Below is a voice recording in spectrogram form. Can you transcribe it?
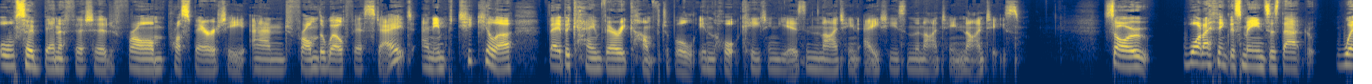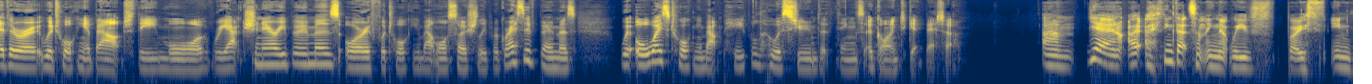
also benefited from prosperity and from the welfare state. And in particular, they became very comfortable in the Hawke Keating years in the 1980s and the 1990s. So, what I think this means is that whether we're talking about the more reactionary boomers or if we're talking about more socially progressive boomers, we're always talking about people who assume that things are going to get better. Um, yeah, and I, I think that's something that we've both in,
